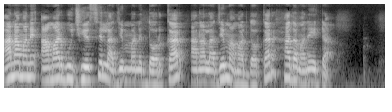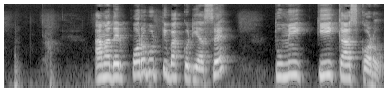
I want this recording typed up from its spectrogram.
আনা মানে আমার বুঝিয়েছে, লাজেম মানে দরকার, আনা লাজেম আমার দরকার, হাদা মানে এটা। আমাদের পরবর্তী বাক্যটি আছে তুমি কি কাজ করো?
